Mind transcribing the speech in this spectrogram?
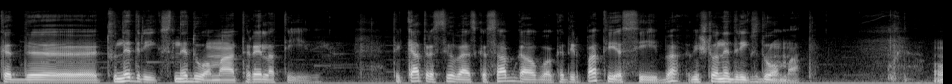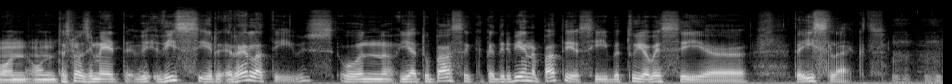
kad, uh, tu nedrīkst nedomāt relatīvi. Tik katrs cilvēks, kas apgalvo, ka ir patiesība, viņš to nedrīkst domāt. Un, un tas nozīmē, ka viss ir relatīvs. Un, ja tu pasaki, ka ir viena patiesība, tu jau esi uh, izslēgts. Mm -hmm.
